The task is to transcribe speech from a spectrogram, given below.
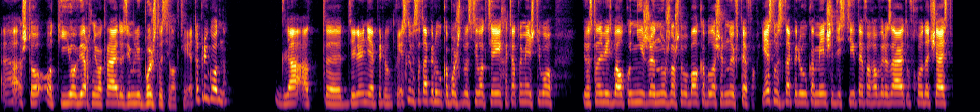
э, что от ее верхнего края до земли больше 20 локтей, это пригодно для отделения переулка. Если высота переулка больше 20 локтей и хотят уменьшить его и установить балку ниже, нужно, чтобы балка была шириной в тефах. Если высота переулка меньше 10 тефахов, вырезают у входа часть,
